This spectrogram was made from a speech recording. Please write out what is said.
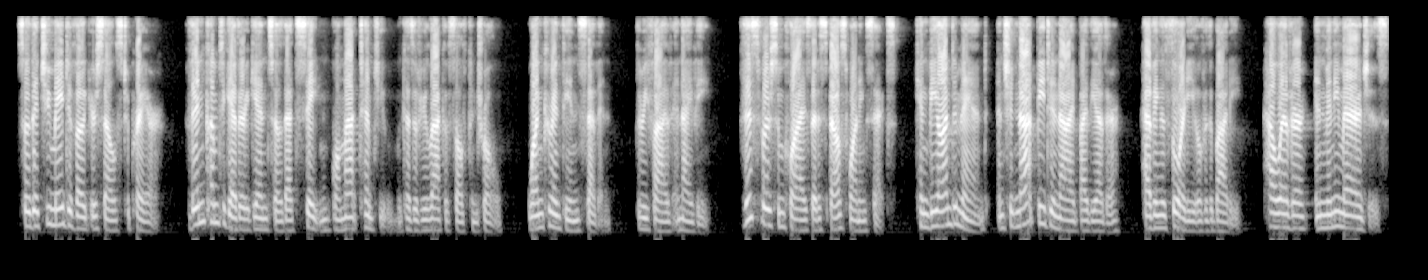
so that you may devote yourselves to prayer. Then come together again so that Satan will not tempt you because of your lack of self-control. 1 Corinthians 7, 3 5 NIV. This verse implies that a spouse wanting sex can be on demand and should not be denied by the other, having authority over the body. However, in many marriages,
